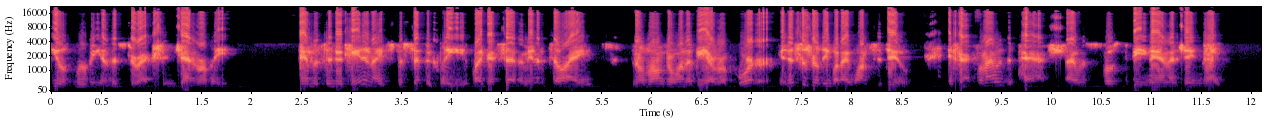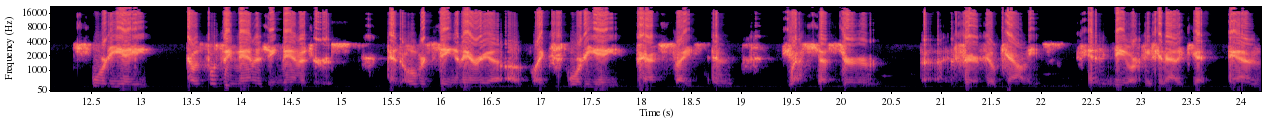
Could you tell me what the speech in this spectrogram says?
field moving in this direction generally, and with the New specifically, like I said, I mean, until I no longer want to be a reporter, I and this is really what I want to do. In fact, when I was at Patch, I was supposed to be managing like 48 I was supposed to be managing managers and overseeing an area of like 48 patch sites in Westchester, uh, Fairfield counties in New York and Connecticut. And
